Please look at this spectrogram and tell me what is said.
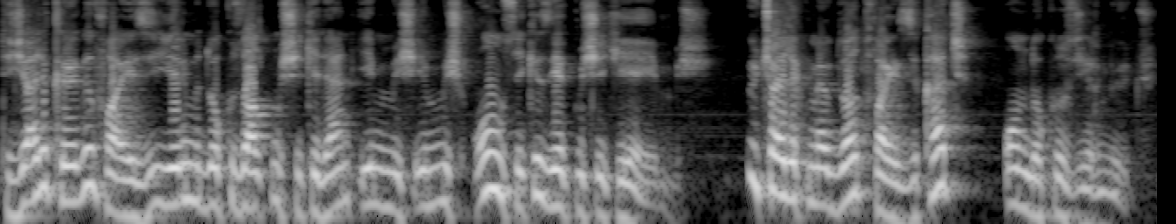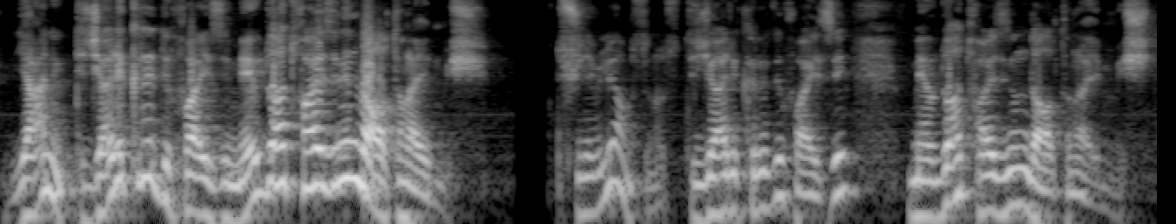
Ticari kredi faizi 29.62'den inmiş inmiş 18.72'ye inmiş. 3 aylık mevduat faizi kaç? 19.23. Yani ticari kredi faizi mevduat faizinin de altına inmiş. Düşünebiliyor musunuz? Ticari kredi faizi mevduat faizinin de altına inmiş.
